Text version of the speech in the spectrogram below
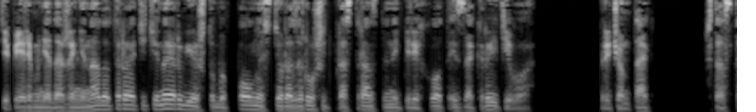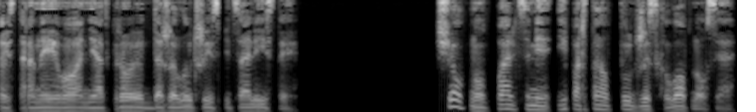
Теперь мне даже не надо тратить энергию, чтобы полностью разрушить пространственный переход и закрыть его. Причем так, что с той стороны его не откроют даже лучшие специалисты. Щелкнул пальцами, и портал тут же схлопнулся,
